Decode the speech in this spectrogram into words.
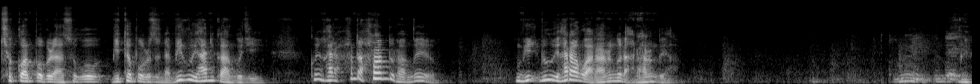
척관법을 안 쓰고 미터법을 쓰냐. 미국이 하니까 한 거지. 그냥 하라, 하라는 대로 한 거예요. 미국이 하라고 안 하는 건 안 하는 거야. 동료님, 근데 네.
